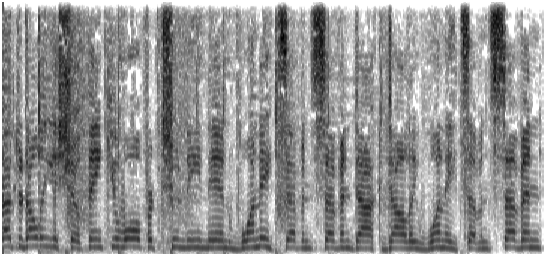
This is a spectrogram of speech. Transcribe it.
Dr. Daliah Show. Thank you all for tuning in. One eight seven seven Doc Dolly, 1 877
